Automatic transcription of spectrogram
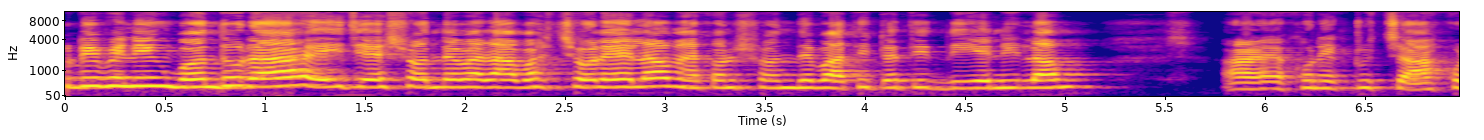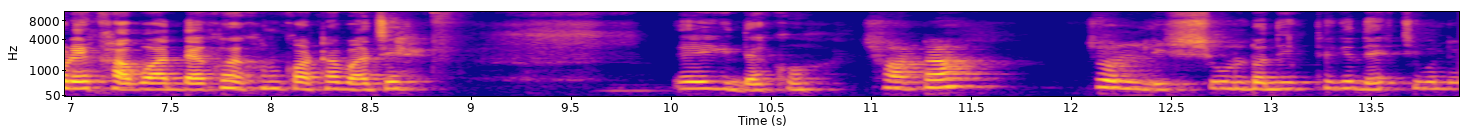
গুড ইভিনিং বন্ধুরা। এই যে সন্ধেবেলা আবার চলে এলাম। এখন সন্ধে বাতি টাতি দিয়ে নিলাম। আর এখন একটু চা করে খাব। আর দেখো, এখন কটা বাজে। এই দেখো, ছটা চল্লিশ। উল্টো দিক থেকে দেখছি বলে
